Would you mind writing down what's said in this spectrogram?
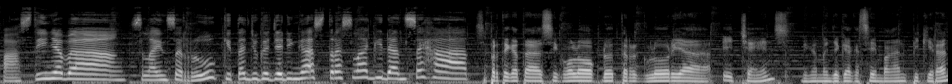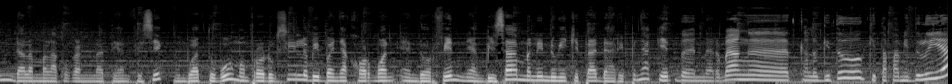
Pastinya bang, selain seru, kita juga jadi nggak stres lagi dan sehat. Seperti kata psikolog Dr. Gloria E. Chance, dengan menjaga keseimbangan pikiran dalam melakukan latihan fisik, membuat tubuh memproduksi lebih banyak hormon endorfin yang bisa melindungi kita dari penyakit. Bener banget, kalau gitu kita pamit dulu ya.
